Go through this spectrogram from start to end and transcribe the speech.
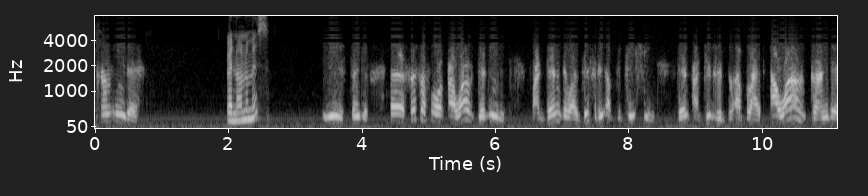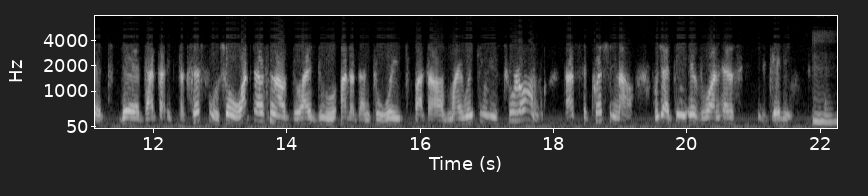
Come in there. Anonymous? Yes, thank you. uh, first of all, I was getting but then there was this reapplication. Then I did apply it. I was granted the data is successful. So what else now do I do other than to wait? But uh, my waiting is too long. That's the question now, which I think everyone else is getting. Mm-hmm.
